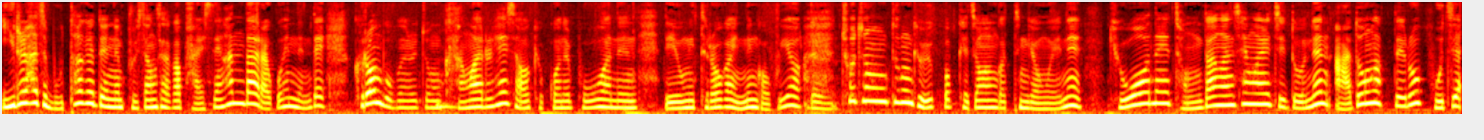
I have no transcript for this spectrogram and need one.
일을 하지 못하게 되는 불상사가 발생한다라고 했는데 그런 부분을 좀 음. 강화를 해서 교권을 보호하는 내용이 들어가 있는 거고요. 네. 초중등 교육법 개정안 같은 경우에는 교원의 정당한 생활 지도는 아동 학대로 보지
